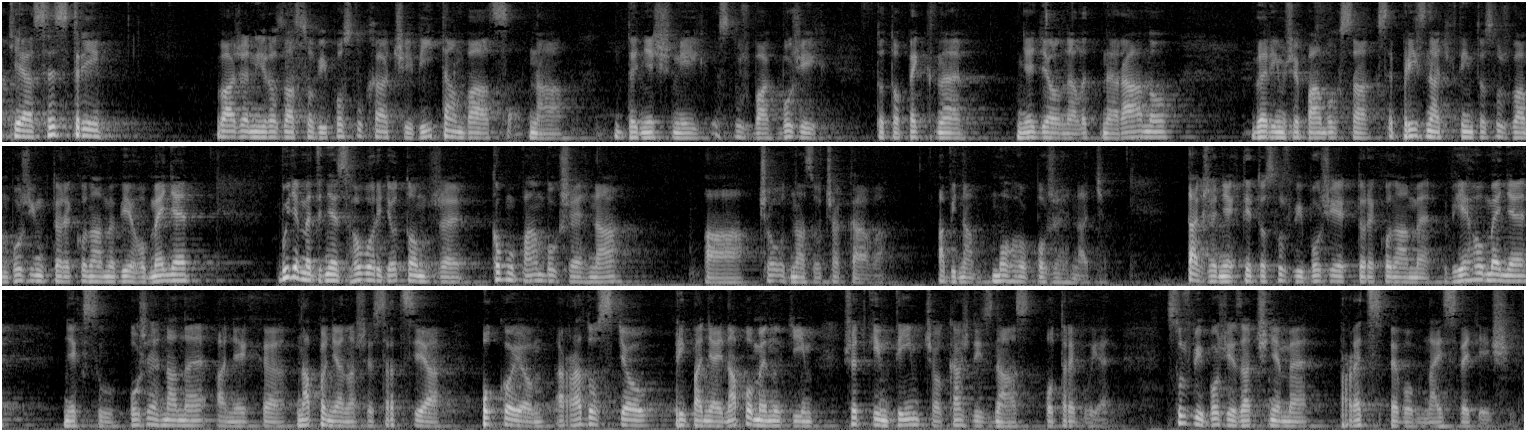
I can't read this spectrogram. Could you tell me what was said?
Bratia a sestry, vážení rozhlasoví poslucháči, vítam vás na dnešných službách Božích. Toto pekné nedelné letné ráno. Verím, že Pán Boh sa chce priznať k týmto službám Božím, ktoré konáme v Jeho mene. Budeme dnes hovoriť o tom, že komu Pán Boh žehná a čo od nás očakáva, aby nám mohol požehnať. Takže nech tieto služby Božie, ktoré konáme v Jeho mene, nech sú požehnané a nech naplňa naše srdcia pokojom, radosťou, prípadne aj napomenutím všetkým tým, čo každý z nás potrebuje. Služby Božie začneme predspevom Najsvetejší.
